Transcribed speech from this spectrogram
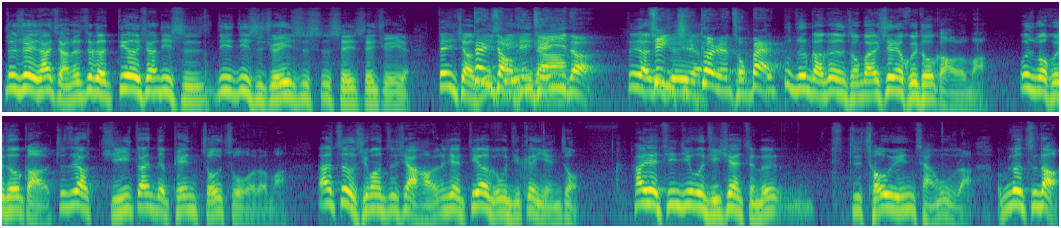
那所以他讲的这个第二项历史历历史决议是是谁谁决议的？邓小平邓小平决议的。禁止个人崇拜，不准搞个人崇拜。现在回头搞了嘛？为什么回头搞？就是要极端的偏走左了嘛？那这种情况之下，好，那现在第二个问题更严重。他现在经济问题现在整个是愁云惨雾了。我们都知道。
